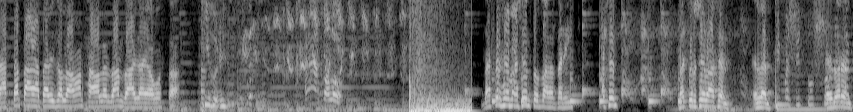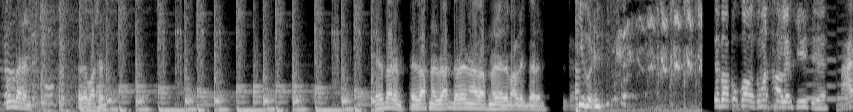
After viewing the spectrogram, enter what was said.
ডাক্তার তাড়াতাড়ি চলো আমার থাওয়ালের দান যায় যায় অবস্থা। হ্যাঁ চলো। ডাক্তার সাহেব আসেন তো তাড়াতাড়ি। আসেন। ডাক্তার সাহেব আসেন। এলেন। এই ধরেন ফুল ধরেন। এই বসেন। এই ধরেন এই যে আপনার ব্যাগ ধরেন আর আপনার এই বালিশ ধরেন। বাবু ক তোমার ছালের কি হয়েছে? আর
